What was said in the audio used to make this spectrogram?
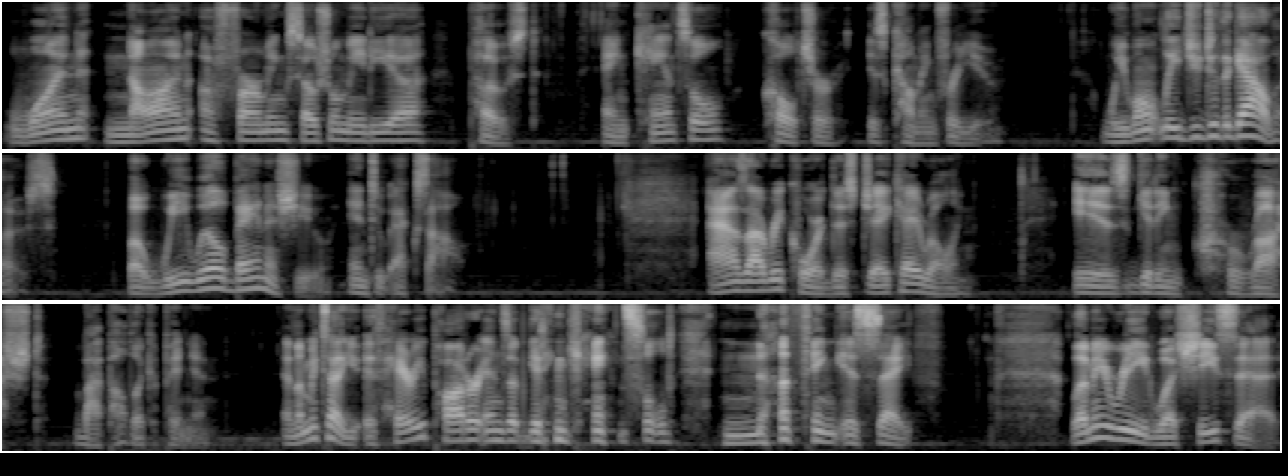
one non affirming social media post, and cancel culture is coming for you. We won't lead you to the gallows, but we will banish you into exile. As I record this, J.K. Rowling is getting crushed by public opinion. And let me tell you, if Harry Potter ends up getting canceled, nothing is safe. Let me read what she said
